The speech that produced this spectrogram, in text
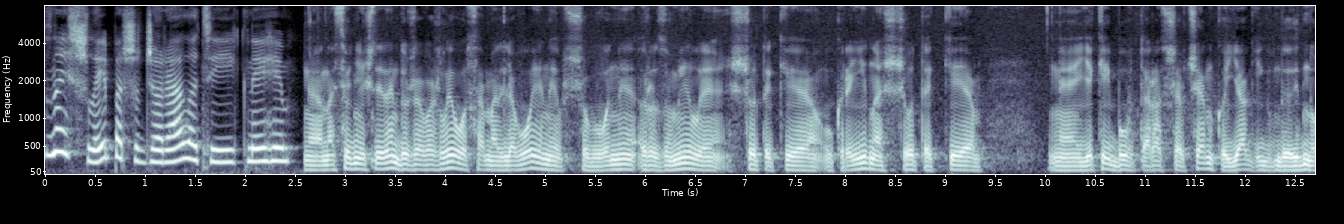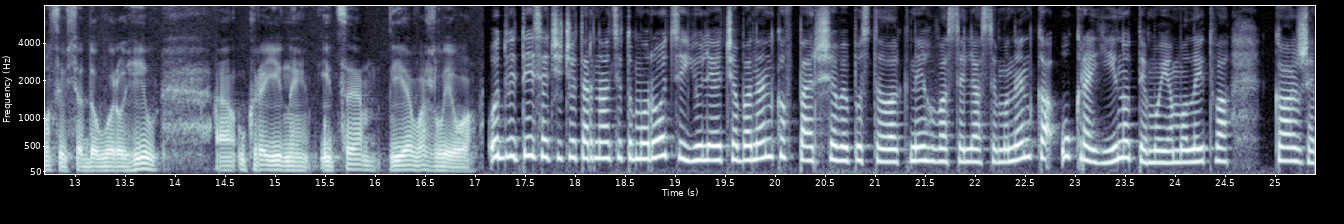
знайшли першоджерела цієї книги. Е, На сьогоднішній день дуже важливо саме для воїнів, щоб вони розуміли, що таке Україна, що таке, е, який був Тарас Шевченко, як він відносився до ворогів е, України, і це є важливо. У 2014 році Юлія Чабаненко вперше випустила книгу Василя Симоненка Україно, ти моя молитва. каже,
